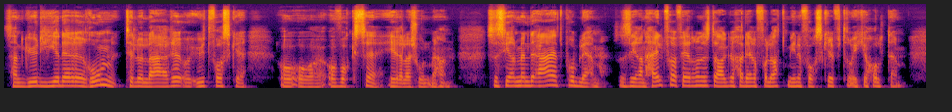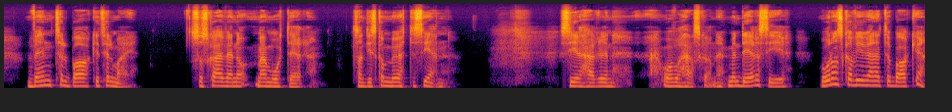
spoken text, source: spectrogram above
Sant? Gud gir dere rom til å lære og utforske og, å, å, vokse i relasjon med Han. Så sier han, men det er et problem. Så sier han, helt fra fedrenes dager har dere forlatt mine forskrifter og ikke holdt dem. Vend tilbake til meg, så skal jeg vende meg mot dere. Sånn, de skal møtes igjen, sier Herren over herskerne. Men dere sier, hvordan skal vi vende tilbake?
